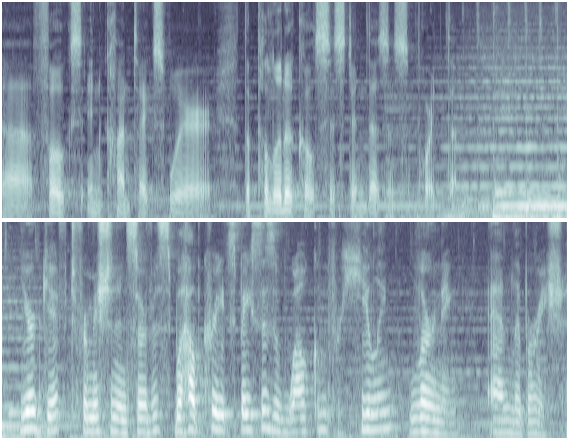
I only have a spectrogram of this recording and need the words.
uh, folks in contexts where the political system doesn't support them. Your gift for mission and service will help create spaces of welcome for healing, learning, and liberation.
